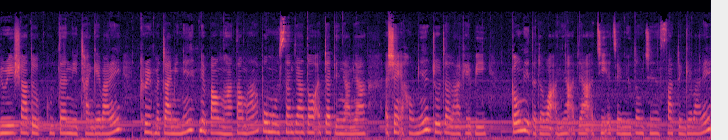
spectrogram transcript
ယူရေရှားသို့ကူးတန်းနေထိုင်ခဲ့ပါတယ်ခရစ်မတိုင်မီနှင့်နှစ်ပေါင်း9000မှာပုံမှုစံပြသောအတတ်ပညာများအရှိန်အဟုန်မြင့်တိုးတက်လာခဲ့ပြီးကုန်းမြေတတဝအများအပြားအကြီးအကျယ်မျိုးသုံးခြင်းစတင်ခဲ့ပါတယ်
